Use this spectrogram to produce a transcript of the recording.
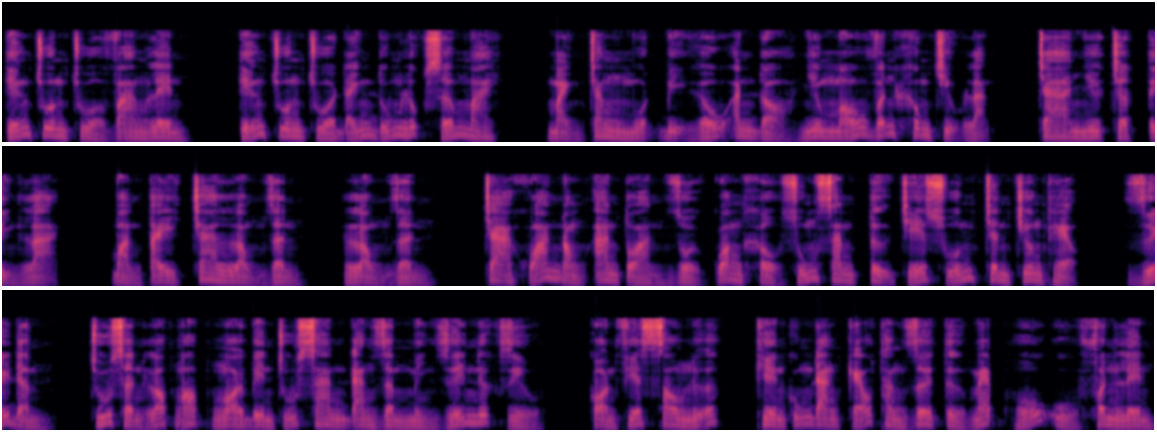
tiếng chuông chùa vang lên, tiếng chuông chùa đánh đúng lúc sớm mai. Mảnh trăng muộn bị gấu ăn đỏ như máu vẫn không chịu lặn. Cha như chợt tỉnh lại, bàn tay cha lỏng dần, lỏng dần. Cha khóa nòng an toàn rồi quăng khẩu súng săn tự chế xuống chân trương thẹo. Dưới đầm, chú Sần lóp ngóp ngoi bên chú San đang dầm mình dưới nước dìu. Còn phía sau nữa, Thiên cũng đang kéo thằng rơi từ mép hố ủ phân lên.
